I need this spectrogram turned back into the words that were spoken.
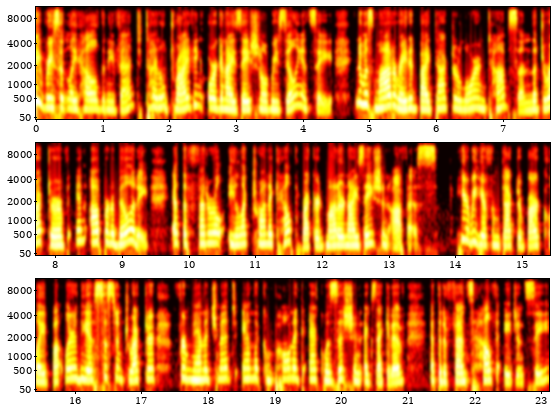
We recently held an event titled Driving Organizational Resiliency, and it was moderated by Dr. Lauren Thompson, the Director of Interoperability at the Federal Electronic Health Record Modernization Office. Here we hear from Dr. Barclay Butler, the Assistant Director for Management and the Component Acquisition Executive at the Defense Health Agency,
